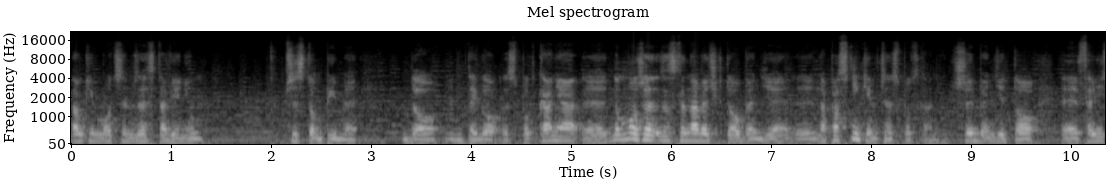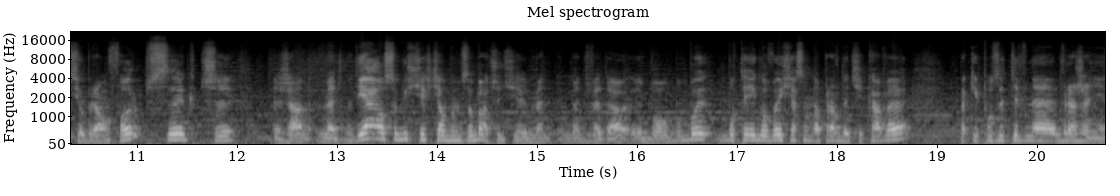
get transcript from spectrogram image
całkiem mocnym zestawieniu przystąpimy do tego spotkania. E, No może zastanawiać, kto będzie e, napastnikiem w tym spotkaniu. Czy będzie to e, Felicio Brown Forbes, czy Jean Medved. Ja osobiście chciałbym zobaczyć Med- Medveda, bo, bo, bo, te jego wejścia są naprawdę ciekawe. Takie pozytywne wrażenie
